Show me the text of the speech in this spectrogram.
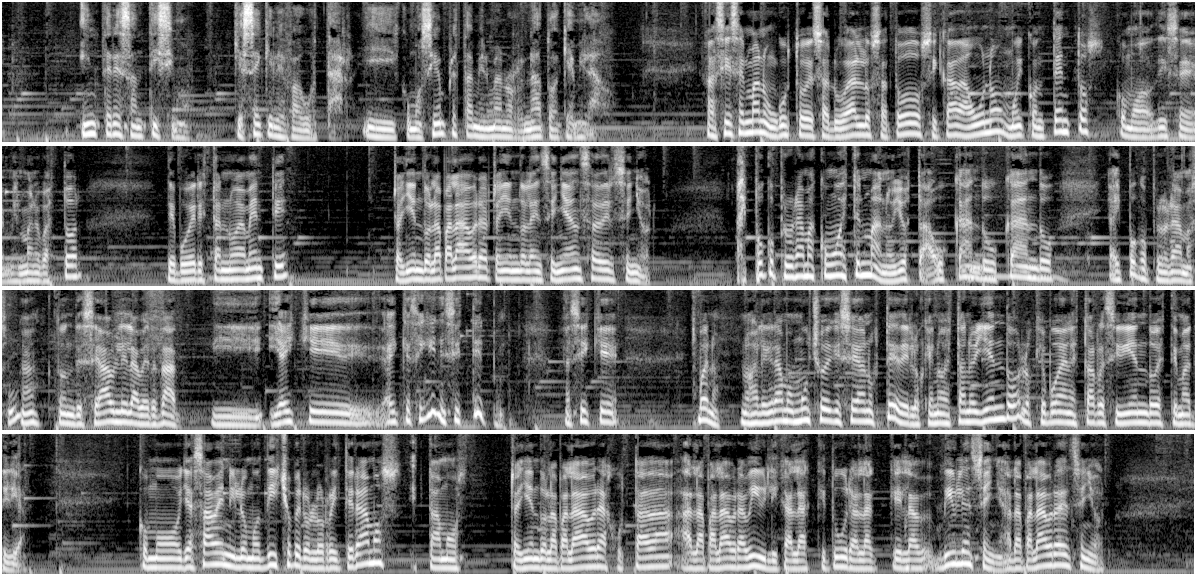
interesantísimo que sé que les va a gustar. Y como siempre está mi hermano Renato aquí a mi lado. Así es, hermano, un gusto de saludarlos a todos y cada uno, muy contentos, como dice mi hermano pastor, de poder estar nuevamente trayendo la palabra, trayendo la enseñanza del Señor. Hay pocos programas como este, hermano. Yo estaba buscando, buscando. Hay pocos programas ¿ah? donde se hable la verdad y, hay que hay que seguir insistir. Así que bueno, nos alegramos mucho de que sean ustedes los que nos están oyendo, los que puedan estar recibiendo este material. Como ya saben y lo hemos dicho, pero lo reiteramos, estamos trayendo la palabra ajustada a la palabra bíblica, a la escritura, a la que la Biblia enseña, a la palabra del Señor.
